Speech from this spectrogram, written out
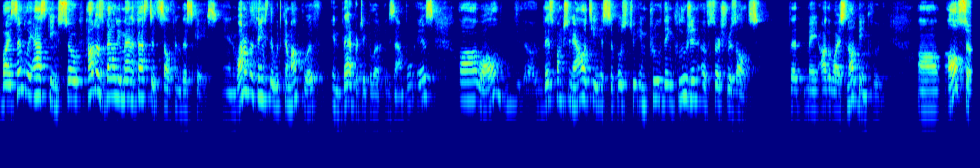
by simply asking so how does value manifest itself in this case? And one of the things that would come up with in their particular example is uh, well, uh, this functionality is supposed to improve the inclusion of search results that may otherwise not be included. Uh, also,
